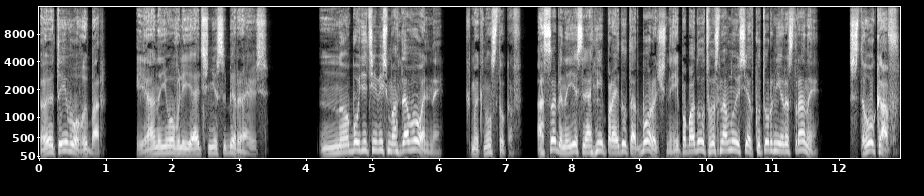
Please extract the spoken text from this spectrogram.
то это его выбор. Я на него влиять не собираюсь. Но будете весьма довольны, хмыкнул Стуков. Особенно если они пройдут отборочные и попадут в основную сетку турнира страны. Стуков,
